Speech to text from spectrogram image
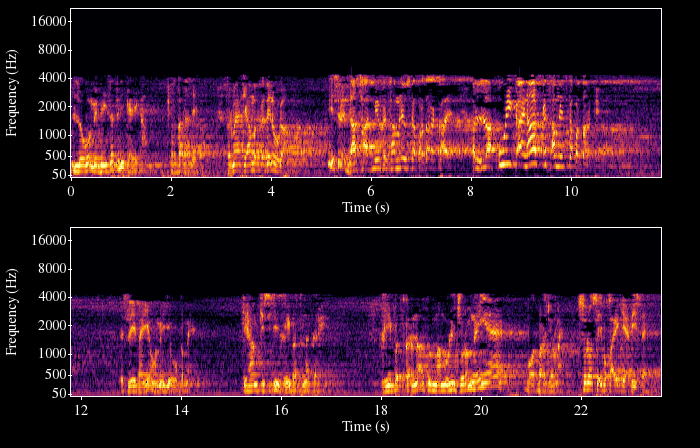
لوگوں میں بے عزت نہیں کرے گا، پردہ ڈالے گا۔ فرمایا قیامت کا دن ہوگا۔ اس نے دس آدمیوں کے سامنے اس کا پردہ رکھا ہے۔ اللہ پوری کائنات کے سامنے اس کا پردہ رکھے گا۔ اس لیے بھائیوں ہمیں یہ حکم ہے کہ ہم کسی کی غیبت نہ کریں۔ غیبت کرنا کوئی معمولی جرم نہیں ہے، بہت بڑا جرم ہے۔ سنو سے بخاری کی حدیث ہے۔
